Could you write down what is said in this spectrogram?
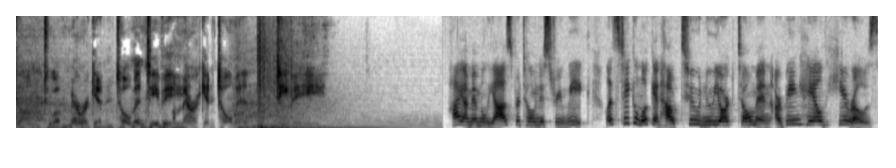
Welcome to American Towman TV. American Towman TV. Hi, I'm Emily Oz for Tow Industry Week. Let's take a look at how two New York towmen are being hailed heroes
